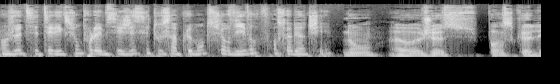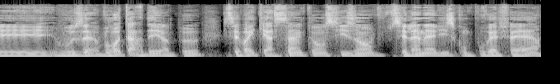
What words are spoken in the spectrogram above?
L'enjeu de cette élection pour le MCG, c'est tout simplement de survivre, François Berchi. Non, euh, je pense que les vous vous retardez un peu. C'est vrai qu'il y a 5 ans, 6 ans, c'est l'analyse qu'on pouvait faire.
